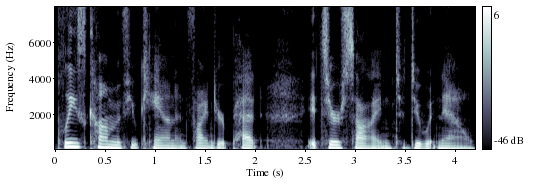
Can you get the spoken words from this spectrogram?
Please come if you can and find your pet. It's your sign to do it now.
